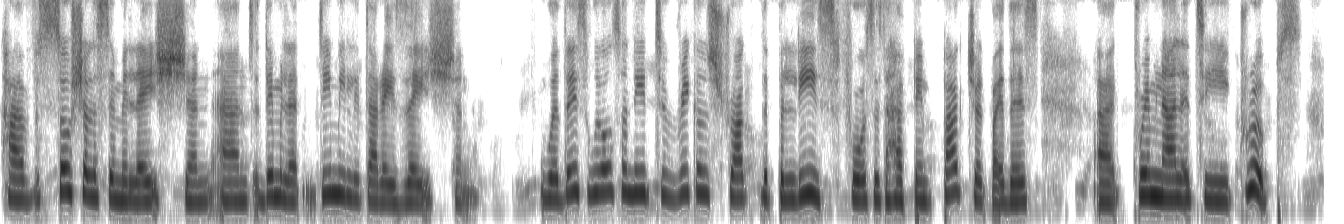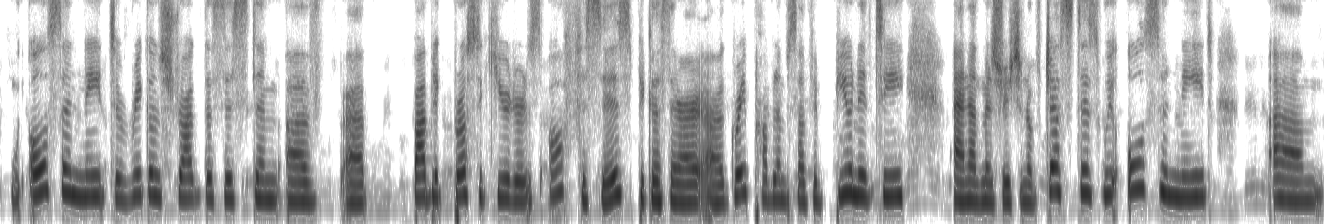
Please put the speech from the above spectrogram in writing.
have social assimilation and demilitarization. With this, we also need to reconstruct the police forces that have been captured by this uh, criminality groups. We also need to reconstruct the system of uh, public prosecutors' offices because there are uh, great problems of impunity and administration of justice. We also need um,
